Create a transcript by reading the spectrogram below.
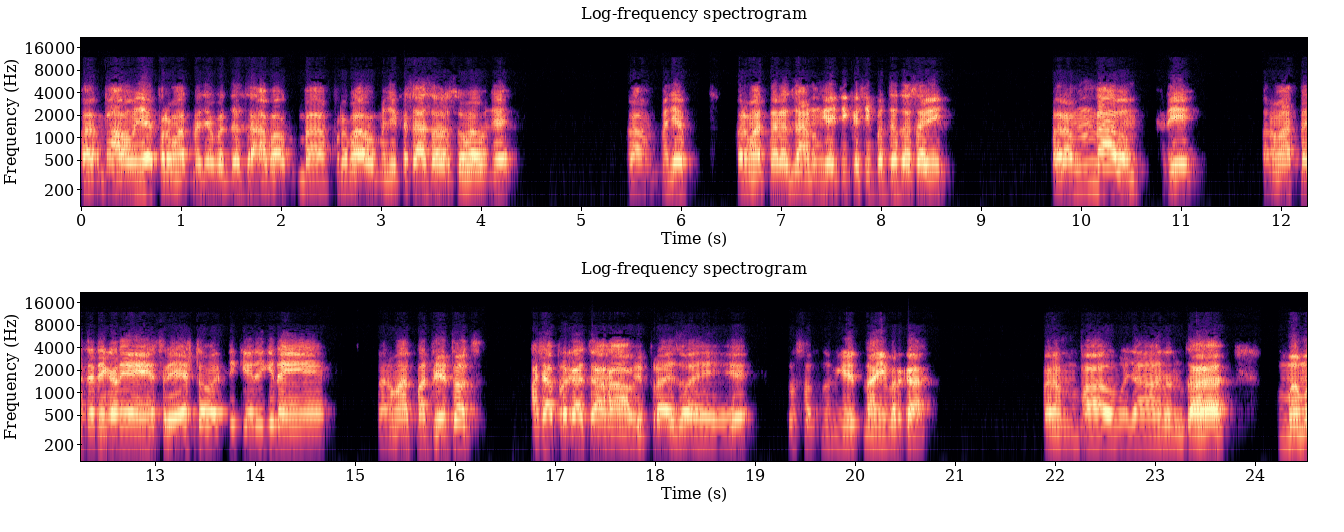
भाव म्हणजे परमात्माच्या बद्दलचा अभाव प्रभाव म्हणजे कसा असावा स्वभाव म्हणजे म्हणजे परमात्म्याला जाणून घ्यायची कशी पद्धत असावी? परम भावम अरे परमात्म्याच्या ठिकाणी श्रेष्ठ व्यक्ती केली की नाही परमात्मा देतोच. अशा प्रकारचा हा अभिप्राय जो आहे तो समजून घेत नाही बर का. परम भाव मजानंत मम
